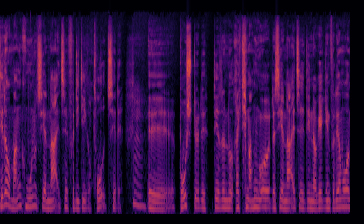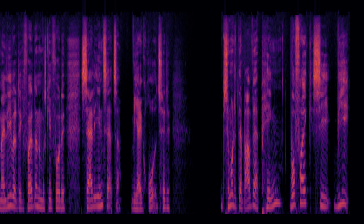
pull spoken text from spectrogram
Det er der jo mange kommuner, der siger nej til, fordi de ikke har råd til det. Mm. Øh, bostøtte, det er der noget, rigtig mange, der siger nej til. Det er nok ikke inden for det område, men alligevel, det kan forældrene måske få det. Særlige indsatser. Vi har ikke råd til det. Så må det da bare være penge. Hvorfor ikke sige, vi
